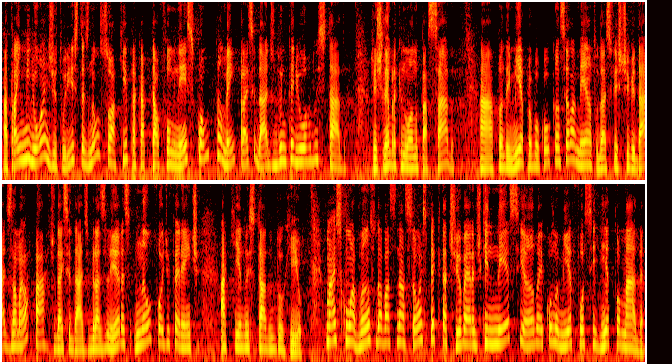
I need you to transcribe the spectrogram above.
atraem milhões de turistas, não só aqui para a capital fluminense, como também para as cidades do interior do estado. A gente lembra que no ano passado, a pandemia provocou o cancelamento das festividades na maior parte das cidades brasileiras, não foi diferente aqui no estado do Rio. Mas com o avanço da vacinação, a expectativa era de que nesse ano a economia fosse retomada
